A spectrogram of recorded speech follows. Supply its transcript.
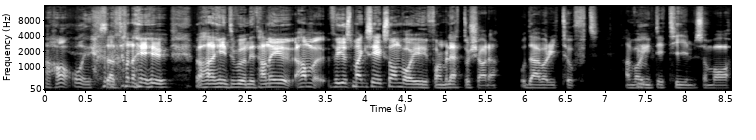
Jaha, oj. Så att han har ju, han har inte vunnit. Han har ju, han, för just Marcus Eriksson var ju i Formel 1 och körde och där var det ju tufft. Han var Mm. ju inte i team som var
